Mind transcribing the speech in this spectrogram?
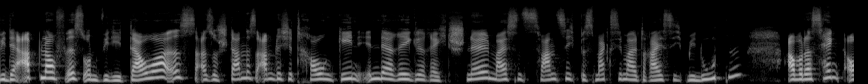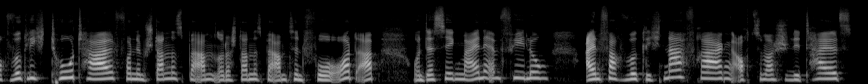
wie der Ablauf ist und wie die Dauer ist. Also standesamtliche Trauungen gehen in der Regel recht schnell, meistens 20 bis maximal 30 Minuten. Aber das hängt auch wirklich total von dem Standesbeamten oder Standesbeamtin vor Ort ab. Und deswegen meine Empfehlung, einfach wirklich nachfragen, auch zum Beispiel Details,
